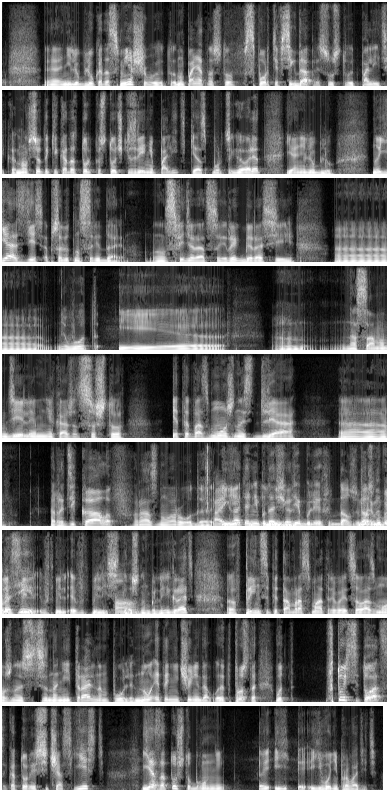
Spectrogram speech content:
э, не люблю, когда смешивают. Ну, понятно, что в спорте всегда присутствует политика, но все-таки, когда только с точки зрения политики о спорте говорят, я не люблю. Но я здесь абсолютно солидарен с Федерацией регби России. Вот. И на самом деле, мне кажется, что это возможность для Э, радикалов разного рода. А и, играть они, подожди, и... где были? Должны, должны были в России? В, в Тбилиси а. должны были играть. Э, в принципе, там рассматривается возможность на нейтральном поле, но это ничего не дало. Это просто вот в той ситуации, которая сейчас есть, я за то, чтобы он не, э, его не проводить.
